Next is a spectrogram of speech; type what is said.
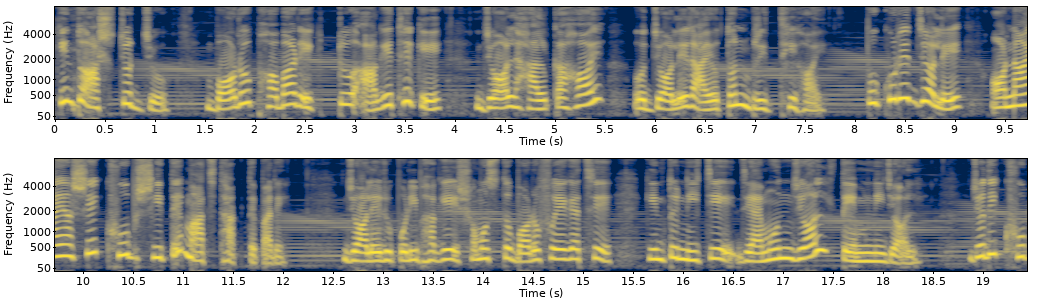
কিন্তু আশ্চর্য, বরফ হবার একটু আগে থেকে জল হালকা হয় ও জলের আয়তন বৃদ্ধি হয়। পুকুরের জলে অনায়াসে খুব শীতে মাছ থাকতে পারে। জলের উপরিভাগে সমস্ত বরফ হয়ে গেছে, কিন্তু নিচে যেমন জল, তেমনি জল। যদি খুব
